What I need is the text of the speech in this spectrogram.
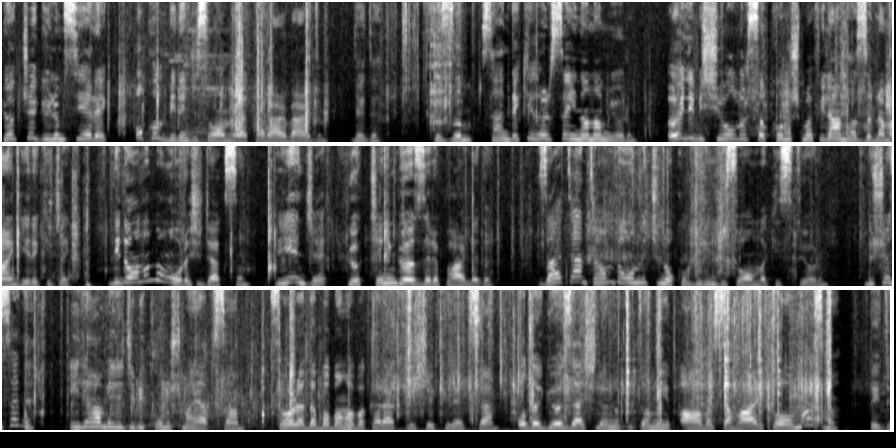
Gökçe gülümseyerek okul birincisi olmaya karar verdim dedi. Kızım sendeki hırsa inanamıyorum. Öyle bir şey olursa konuşma filan hazırlaman gerekecek. Bir de onunla mı uğraşacaksın? Deyince Gökçe'nin gözleri parladı. Zaten tam da onun için okul birincisi olmak istiyorum. Düşünsene, ilham verici bir konuşma yapsam, sonra da babama bakarak teşekkür etsem, o da gözyaşlarını tutamayıp ağlasa harika olmaz mı? dedi.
